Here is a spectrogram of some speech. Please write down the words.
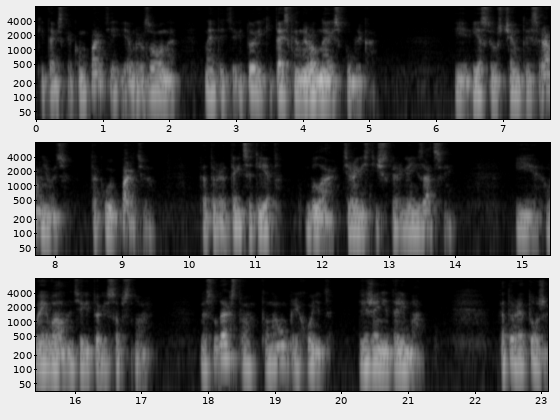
Китайской Компартии и образована на этой территории Китайская Народная Республика. И если уж чем-то и сравнивать, такую партию, которая 30 лет была террористической организацией и воевала на территории собственного государства, то на ум приходит движение Талибан, которое тоже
